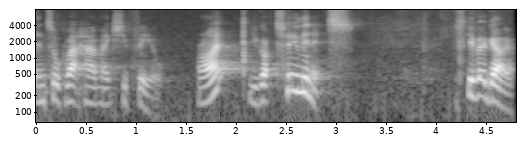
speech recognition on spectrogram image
then talk about how it makes you feel. All right? You've got two minutes. Just give it a go.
